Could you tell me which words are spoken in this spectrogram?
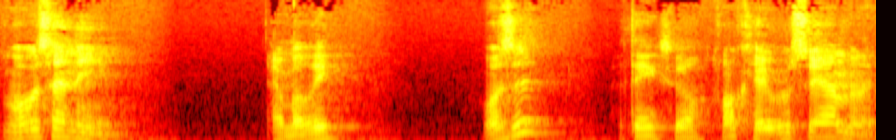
What was her name? Emily. Was it? I think so. Okay, we'll say Emily.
